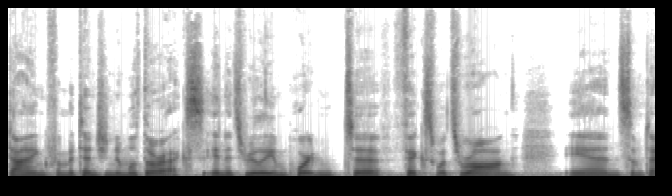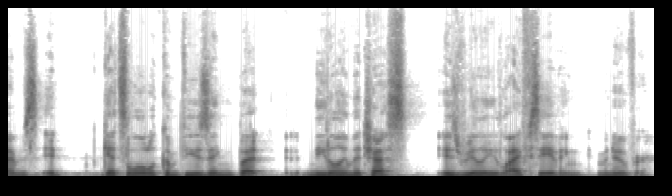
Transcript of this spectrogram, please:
dying from a tension pneumothorax, and it's really important to fix what's wrong. And sometimes it gets a little confusing, but needling the chest is really life saving maneuver.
